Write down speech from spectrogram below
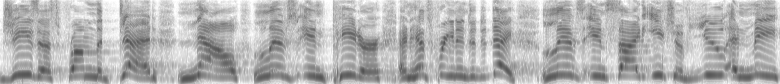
Jesus from the dead now lives in Peter, and let's bring it into today, lives inside each of you and me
